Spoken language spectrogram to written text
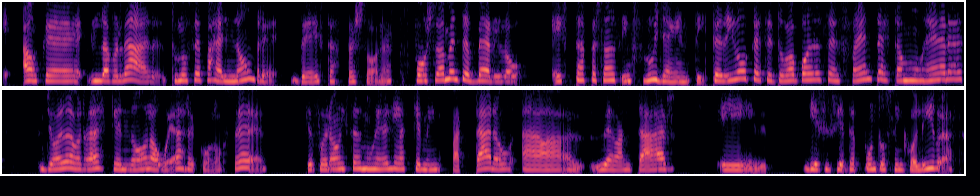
eh, aunque la verdad tú no sepas el nombre de estas personas, por solamente verlo, estas personas influyen en ti. Te digo que si tú me pones enfrente a estas mujeres, yo la verdad es que no la voy a reconocer, que fueron estas mujeres las que me impactaron a levantar eh, 17.5 libras.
